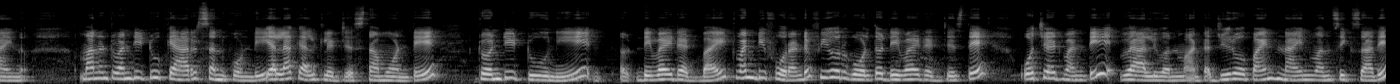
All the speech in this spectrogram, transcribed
నైన్. మనం ట్వంటీ టూ క్యారెట్స్ అనుకోండి ఎలా క్యాలిక్యులేట్ చేస్తాము అంటే ట్వంటీ టూని డివైడెడ్ బై ట్వంటీ ఫోర్ అంటే ప్యూర్ గోల్డ్తో డివైడెడ్ చేస్తే వచ్చేటువంటి వాల్యూ అనమాట zero point nine one six అది.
